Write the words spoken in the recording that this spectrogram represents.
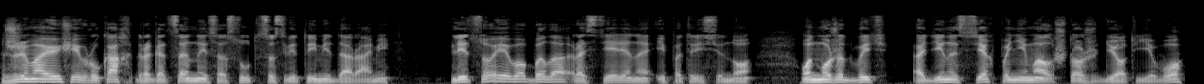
сжимающий в руках драгоценный сосуд со святыми дарами. Лицо его было растеряно и потрясено. Он, может быть, один из всех понимал, что ждет его,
